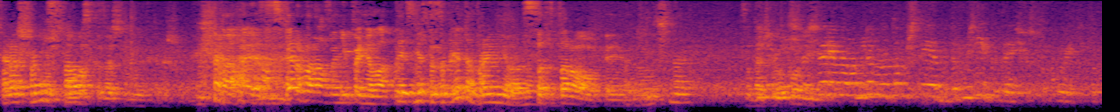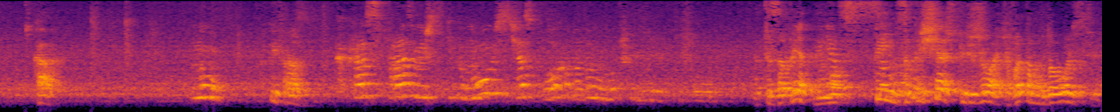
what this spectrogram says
Хорошо, не стало. снова сказать, что будет хорошо. Я с первого раза не поняла. Есть вместо запрета вранье. Со второго, конечно. Отлично. Задача Я все выполнена. время ловлю на том, что я друзей пытаюсь успокоить. Как? Ну, Какие фразы? как раз фразами, что типа, ну, сейчас плохо, потом лучше будет. Типа, Это запрет. Меня но ты им запрещаешь переживать, а в этом удовольствие.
